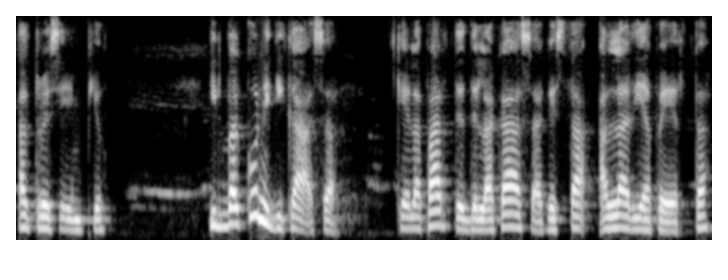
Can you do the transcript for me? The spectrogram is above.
Altro esempio. Il balcone di casa, che è la parte della casa che sta all'aria aperta,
